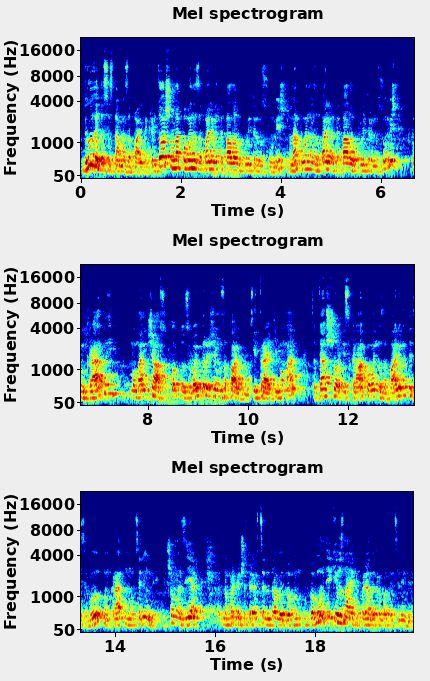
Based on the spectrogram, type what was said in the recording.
Друге до системи запалення, крім того, що вона повинна запалювати паливо-повітряну суміш, вона повинна запалювати паливо-повітряну суміш в конкретний момент часу, тобто з випередженням запалювання. І третій момент це те, що іскра повинна запалюватись в конкретному циліндрі. Якщо в нас є, наприклад, чотирьохциліндровий двигун, який ви знаєте порядок роботи циліндрів?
